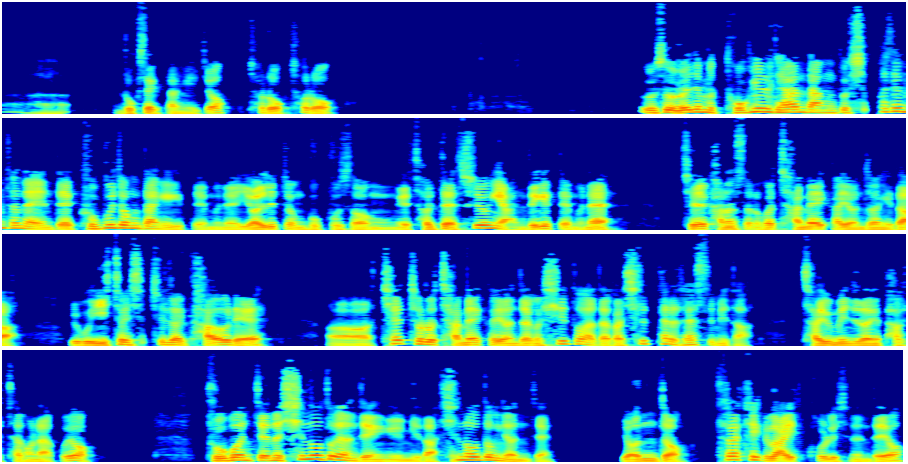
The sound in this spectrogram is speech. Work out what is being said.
어, 녹색 당이죠. 초록, 초록. 그래서 왜냐면 독일 대한당도 10% 내인데 극우 정당이기 때문에 연립정부 구성에 절대 수용이 안 되기 때문에 제일 가능성은 그 자메이카 연정이다. 그리고 2017년 가을에 어, 최초로 자메이카 연장을 시도하다가 실패를 했습니다. 자유민주당이 박차고 났고요. 두 번째는 신호등 연정입니다. 신호등 연정, 연정, traffic light coalition인데요.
